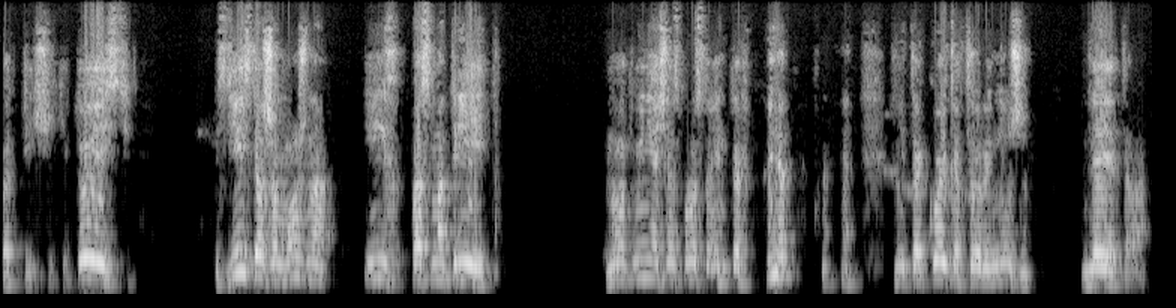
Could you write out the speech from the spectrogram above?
подписчики. То есть здесь даже можно их посмотреть. Ну вот у меня сейчас просто интернет не такой, который нужен для этого.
